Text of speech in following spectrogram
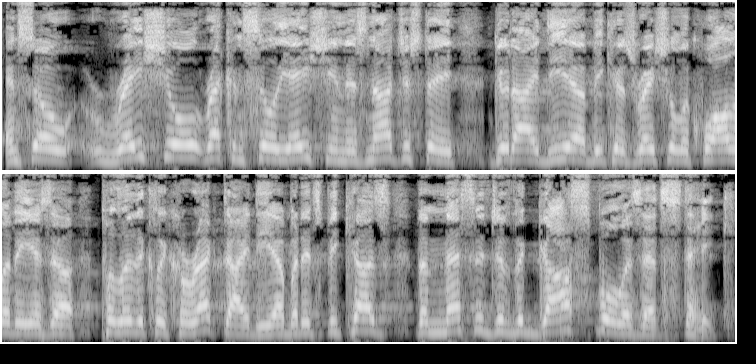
And so racial reconciliation is not just a good idea because racial equality is a politically correct idea, but it's because the message of the gospel is at stake.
